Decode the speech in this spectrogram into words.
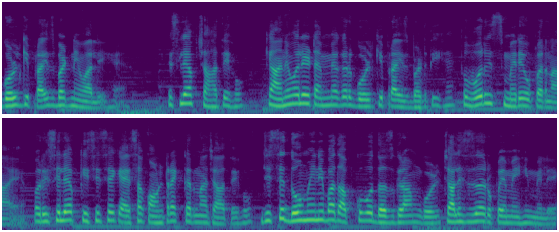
गोल्ड की प्राइस बढ़ने वाली है। इसलिए आप चाहते हो कि आने वाले टाइम में अगर गोल्ड की प्राइस बढ़ती है तो वो रिस्क मेरे ऊपर ना आए। और इसीलिए आप किसी से एक ऐसा कॉन्ट्रैक्ट करना चाहते हो, जिससे दो महीने बाद आपको वो दस ग्राम गोल्ड चालीस हज़ार रुपए में ही मिले।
